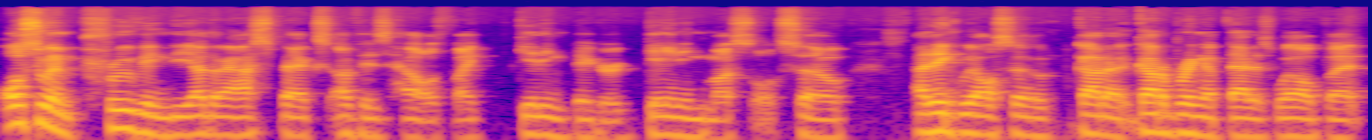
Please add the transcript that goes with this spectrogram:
also improving the other aspects of his health like getting bigger gaining muscle so i think we also gotta gotta bring up that as well but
